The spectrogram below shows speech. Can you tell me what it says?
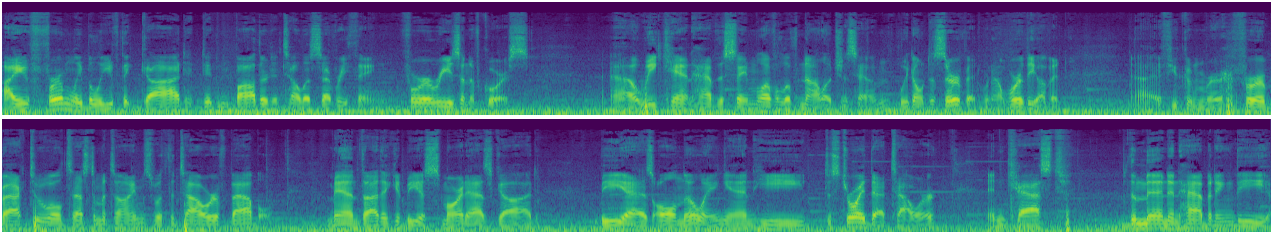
I firmly believe that God didn't bother to tell us everything, for a reason, of course. Uh, we can't have the same level of knowledge as Him. We don't deserve it. We're not worthy of it. Uh, if you can refer back to Old Testament times with the Tower of Babel, man thought they could be as smart as God, be as all knowing, and he destroyed that tower and cast the men inhabiting the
